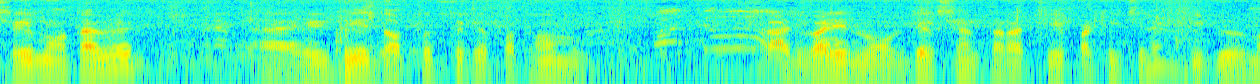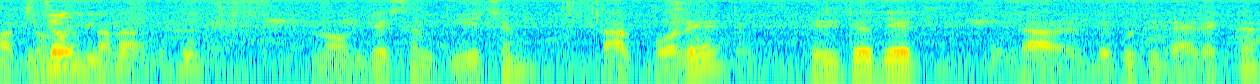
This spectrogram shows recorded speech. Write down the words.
সেই মোতাবেক হেরিটেজ দপ্তর থেকে প্রথম রাজবাড়ির নো অবজেকশন তারা চেয়ে পাঠিয়েছিলেন। ভিডিওর মাধ্যমে তারা নো অবজেকশন দিয়েছেন। তারপরে হেরিটেজের তার ডেপুটি ডাইরেক্টর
